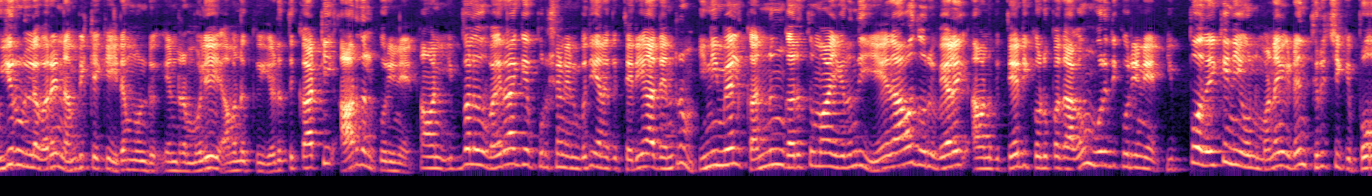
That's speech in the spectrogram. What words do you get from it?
உயிர் உள்ளவரை நம்பிக்கைக்கு இடம் உண்டு என்ற மொழியை அவனுக்கு எடுத்துக்காட்டி ஆறுதல் கூறினேன். அவன் இவ்வளவு வைராகிய புருஷன் என்பது எனக்கு தெரியாதென்றும் இனிமேல் கண்ணும் கருத்துமாய் இருந்து ஏதாவது ஒரு வேலை அவனுக்கு தேடி கொடுப்பதாகவும் உறுதி கூறினேன். இப்போதைக்கு நீ உன் மனைவியுடன் திருச்சிக்கு போ.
